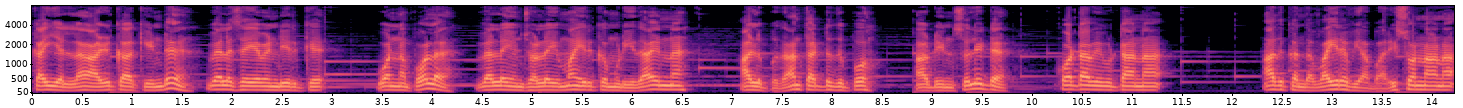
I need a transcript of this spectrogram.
கையெல்லாம் அழுக்காக்கிண்டு வேலை செய்ய வேண்டியிருக்கு. உன்னை போல வெள்ளையும் சொல்லையுமா இருக்க முடியுதா என்ன? அலுப்பு தான் தட்டுது போ அப்படின்னு சொல்லிட்டு கோட்டாவை விட்டானா. அதுக்கு அந்த வைர வியாபாரி சொன்னானா.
